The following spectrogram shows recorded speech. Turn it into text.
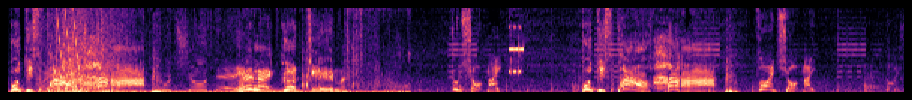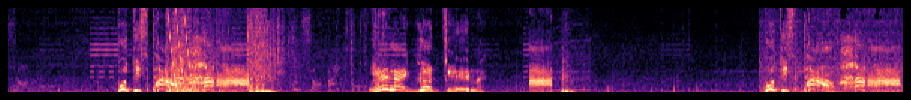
Put this power! Ha ha! Good shooting. In a good team! Good shot, mate. Put this power! Ha ha! Fine shot, mate. Nice shot. Put this power! Ha ha! Good shot, mate. In a good team! Ah! Put this power! Ha ha!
